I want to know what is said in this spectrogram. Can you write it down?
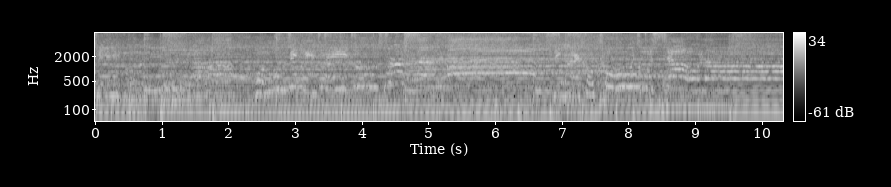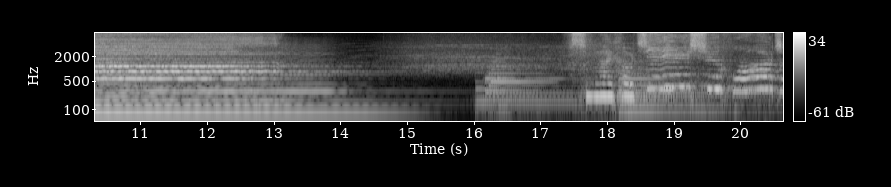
体疯了。我梦境里追逐着什么？醒来后哭着笑了。醒来后继续活着。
